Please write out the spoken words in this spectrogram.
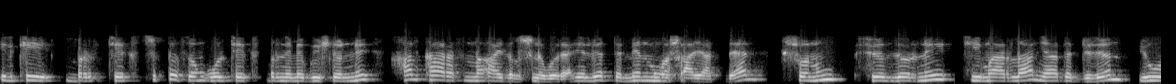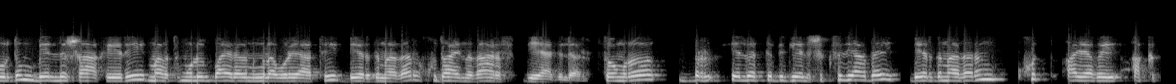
Ilki bir tekst çykdy, soň ol tekst birneme güýçlendi. Halk arasynda aýdylyşyna görä, elbetde, men muňa şaýat däl, Şonuň sözlerini timarlan ýa-da düzen ýurduň belli şahyry Magtymguly baýragynyň laureaty Berdinazar Hudaýnazarow diýýärdiler. Soňra bir, elbetde, bi gelşiksiz ýagdaý, Berdinazaryň hut aýagy akyp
